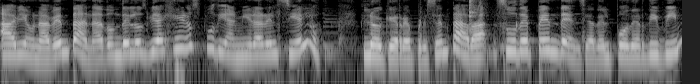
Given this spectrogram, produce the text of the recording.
Había una ventana donde los viajeros podían mirar el cielo, lo que representaba su dependencia del poder divino.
